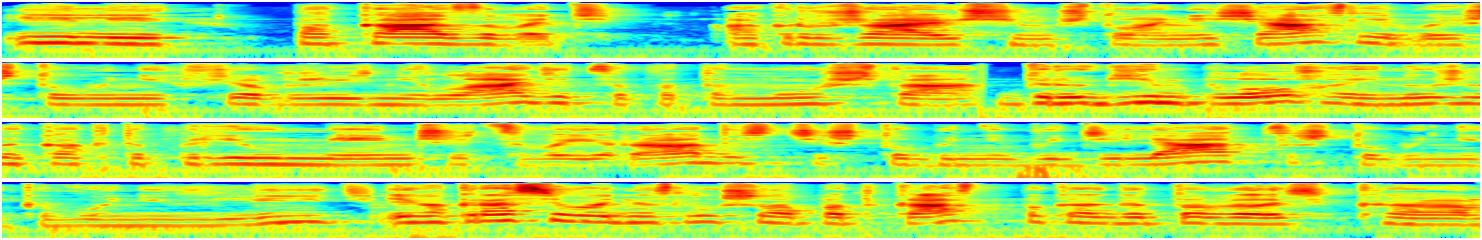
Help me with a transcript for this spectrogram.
или показывать окружающим, что они счастливы и что у них все в жизни ладится, потому что другим плохо и нужно как-то преуменьшить свои радости, чтобы не выделяться, чтобы никого не злить. Я как раз сегодня слушала подкаст, пока готовилась к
